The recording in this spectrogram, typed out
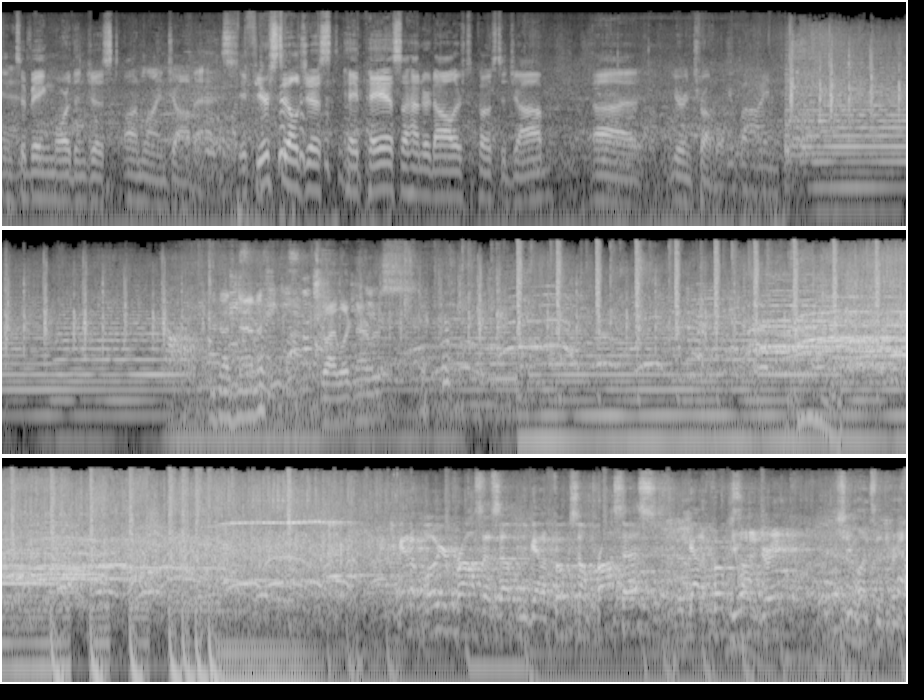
into being more than just online job ads. If you're still just, hey, pay us $100 to post a job, uh, you're in trouble. You guys nervous? Do I look nervous? You gotta blow your process up. You gotta focus on process. You gotta focus You want on a drink? She wants a drink.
